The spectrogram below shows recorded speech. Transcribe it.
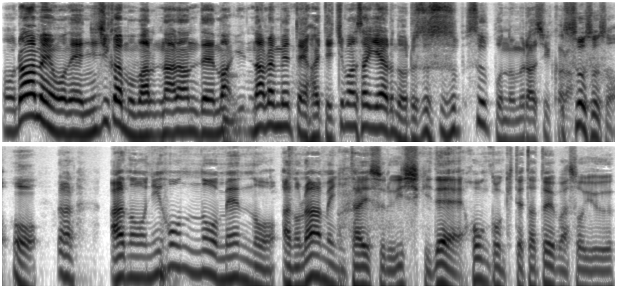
ん。ラーメンをね2時間もま並んで、まうん。ラーメン店入って一番先やるのルスススープを飲むらしいから。そうそうそう。おうあの日本の麺のあのラーメンに対する意識で香港来て例えばそういう、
